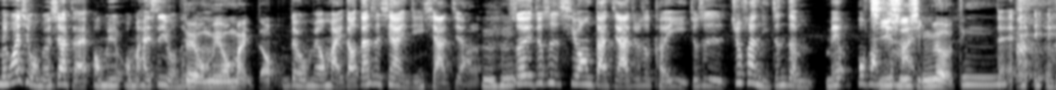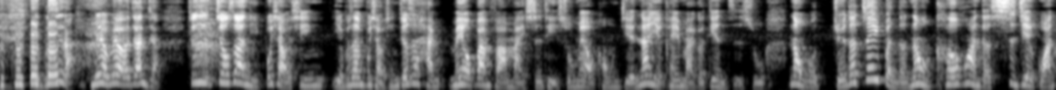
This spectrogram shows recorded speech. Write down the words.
没关系，我们有下载，我们有，我们还是有那个。对，我们有买到。对，我们有买到，但是现在已经下架了。嗯。所以就是希望大家就是可以，就是就算你真的没有不方便买，及时行乐。叮。对，也不是啦，没有没有这样讲，就是就算你不小心，也不算不小心，就是还没有办法买实体书，没有空间，那也可以买个电子书。那我觉得这一本的那种科幻的世界观，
